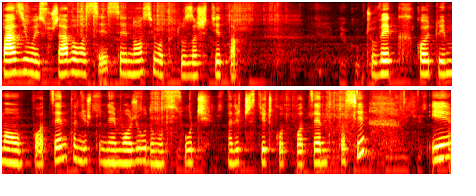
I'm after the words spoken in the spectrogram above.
пазила и сушавала се, се е носила като защита. Човек, който имал плацента, нищо не е можело да му се случи. Нали, частичка от плацентата си. И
